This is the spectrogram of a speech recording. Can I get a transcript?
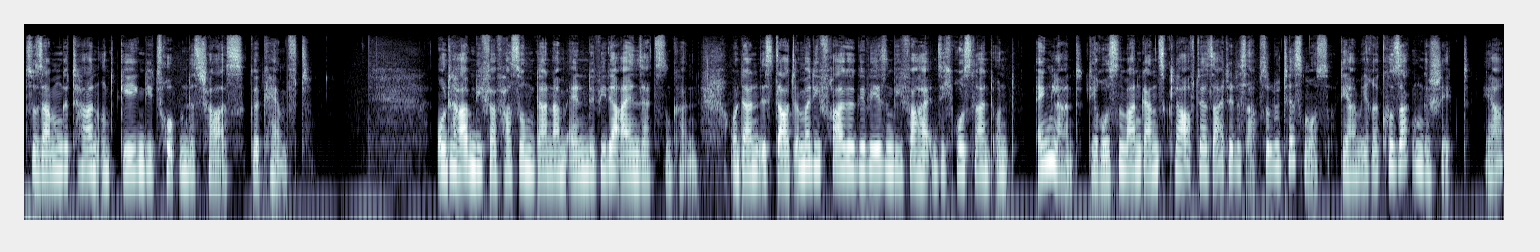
zusammengetan und gegen die Truppen des Schahs gekämpft und haben die Verfassung dann am Ende wieder einsetzen können. Und dann ist dort immer die Frage gewesen, wie verhalten sich Russland und England? Die Russen waren ganz klar auf der Seite des Absolutismus. Die haben ihre Kosaken geschickt, ja.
